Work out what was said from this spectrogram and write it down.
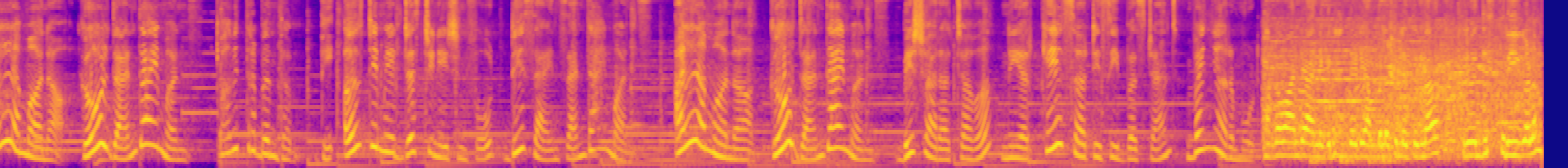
ആൻഡ് ഡയമണ്ട്സ് പവിത്ര ബന്ധം the ultimate destination for designs and diamonds അല്ലമാന gold and diamonds Bishara tower near K S R T C bus stand Venjaramoodu. ഭഗവാന്റെ അനുഗ്രഹം തേടി അമ്പലത്തിലെത്തുന്ന നിരവധി സ്ത്രീകളും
